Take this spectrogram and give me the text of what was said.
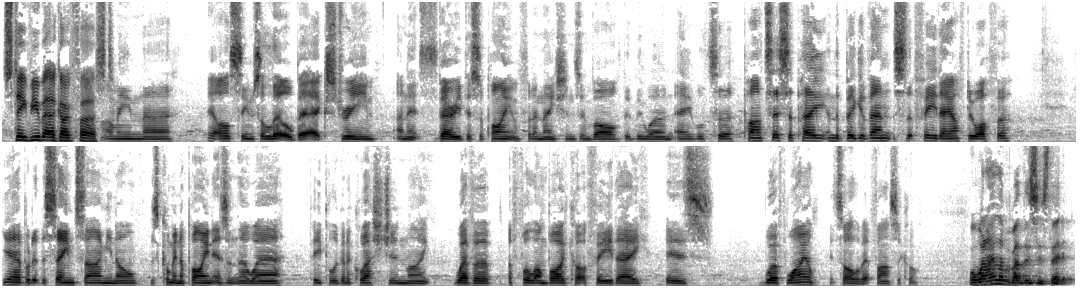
Steve, you better go first. I mean, uh, it all seems a little bit extreme, and it's very disappointing for the nations involved if they weren't able to participate in the big events that FIDE have to offer. Yeah, but at the same time, you know, there's coming a point, isn't there, where people are going to question like whether a full-on boycott of FIDE is worthwhile. It's all a bit farcical. Well, what I love about this is that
